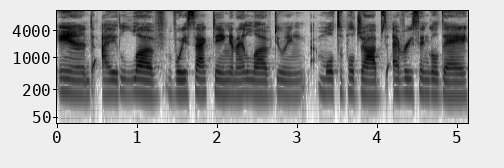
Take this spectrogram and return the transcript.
And I love voice acting and I love doing multiple jobs every single day.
